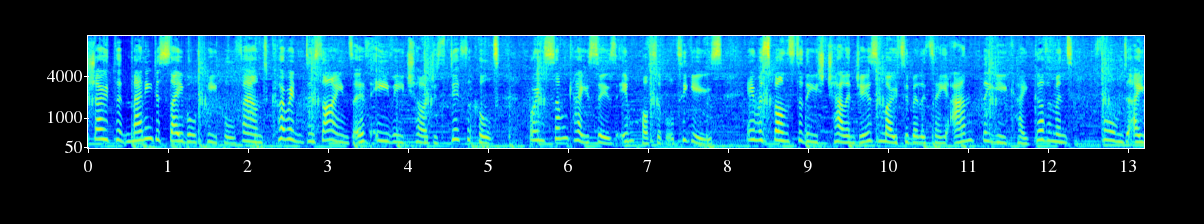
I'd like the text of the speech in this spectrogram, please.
showed that many disabled people found current designs of EV chargers difficult or in some cases impossible to use. In response to these challenges, Motability and the UK government formed a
